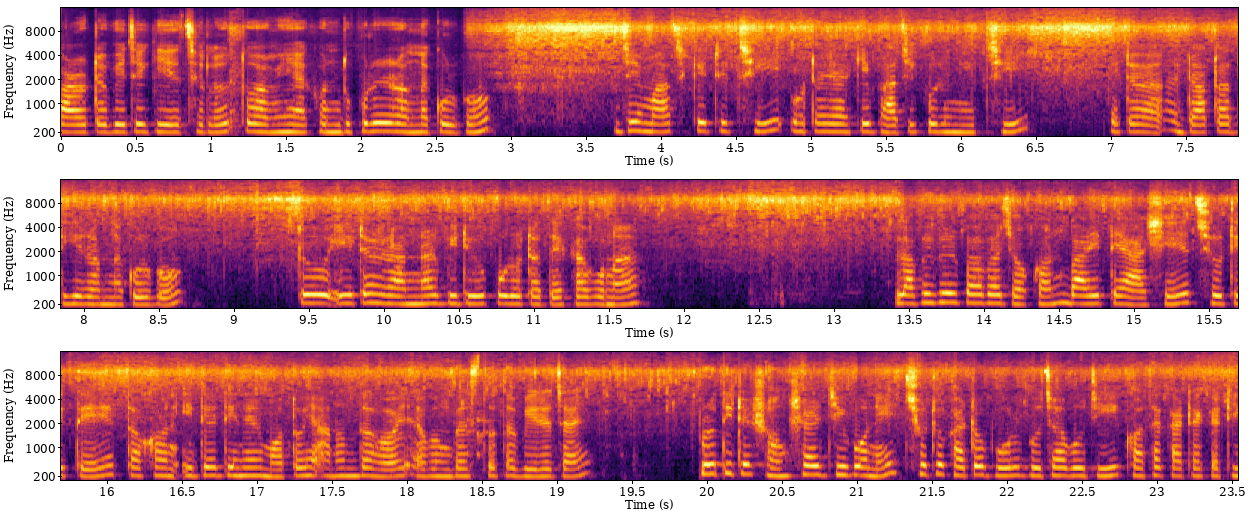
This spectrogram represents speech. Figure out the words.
বারোটা বেজে গিয়েছিল, তো আমি এখন দুপুরে রান্না করব। যে মাছ কেটেছি, ওটাই আর কি ভাজি করে নিচ্ছি, এটা ডাটা দিয়ে রান্না করব। তো এটা রান্নার ভিডিও পুরোটা দেখাবো না। লাবিবের বাবা যখন বাড়িতে আসে ছুটিতে, তখন ঈদের দিনের মতোই আনন্দ হয় এবং ব্যস্ততা বেড়ে যায়। প্রতিটা সংসার জীবনে ছোটোখাটো ভুল বোঝাবুঝি, কথা কাটাকাটি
